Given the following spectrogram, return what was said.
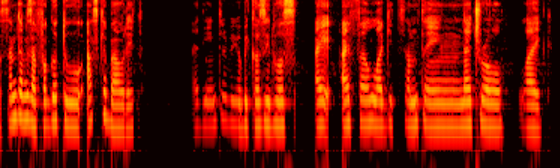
sometimes I forgot to ask about it at the interview because it was I I felt like it's something natural, like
